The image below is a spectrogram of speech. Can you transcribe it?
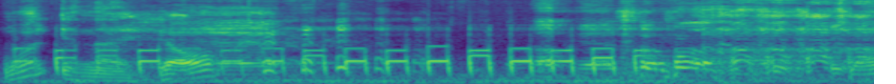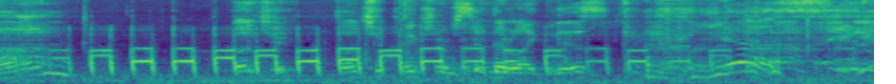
What in the hell? John? Don't you don't you picture him sitting there like this? Yes. You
